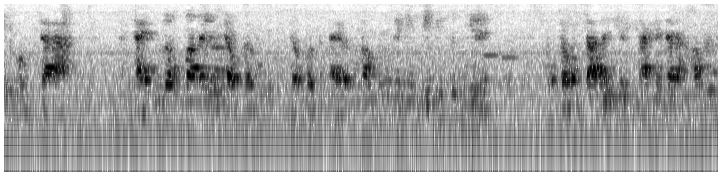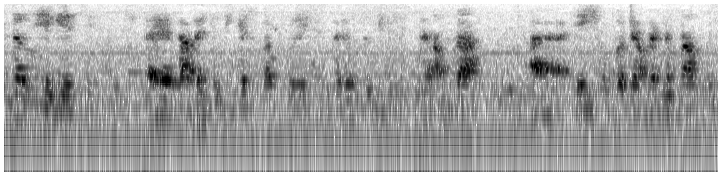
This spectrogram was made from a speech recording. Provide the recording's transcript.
এবং যারা রহমানের যখন যখন তখন তিনি জীবিত ছিলেন। তখন তাদেরকে তাকে যারা হসপিটাল নিয়ে গিয়েছে তাদেরকে জিজ্ঞাসাবাদ করে করে আমরা এই সম্পর্কে আমরা একটা প্রাথমিক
